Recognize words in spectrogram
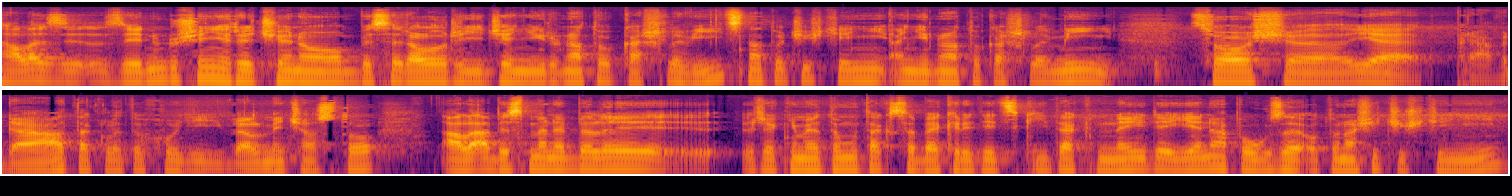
ale zjednodušeně řečeno by se dalo říct, že někdo na to kašle víc, na to čištění a někdo na to kašle míň, což eh, je pravda, takhle to chodí velmi často, ale aby jsme nebyli, řekněme tomu tak sebekritický, tak nejde jen a pouze o to naše čištění,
